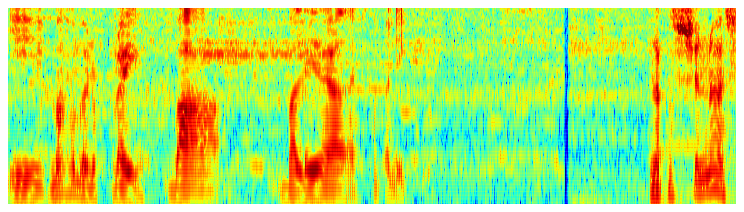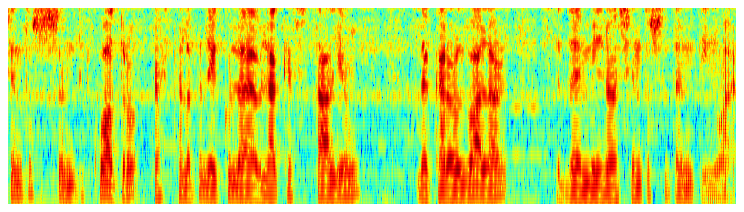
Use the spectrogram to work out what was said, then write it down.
Y más o menos por ahí va, va la idea de esta película. En la posición 964 está la película de Black Stallion de Carol Ballard de 1979.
